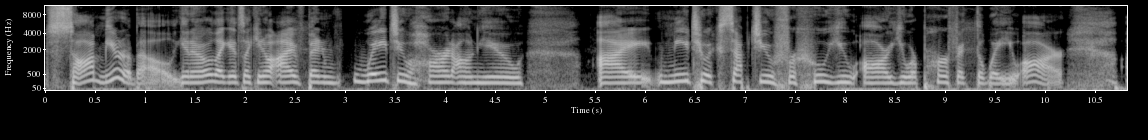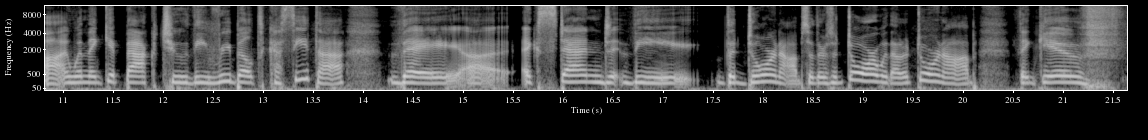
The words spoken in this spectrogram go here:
saw Mirabel, you know, like it's like, you know, I've been way too hard on you. I need to accept you for who you are. You are perfect the way you are. Uh, and when they get back to the rebuilt casita, they uh, extend the the doorknob. So there's a door without a doorknob. They give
